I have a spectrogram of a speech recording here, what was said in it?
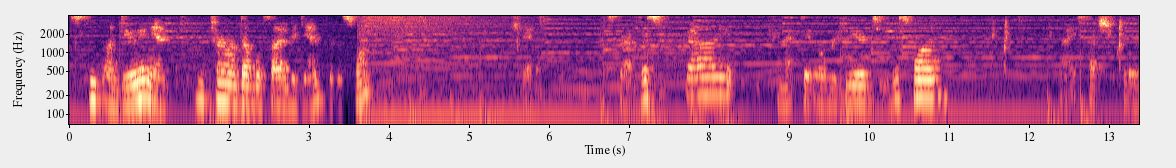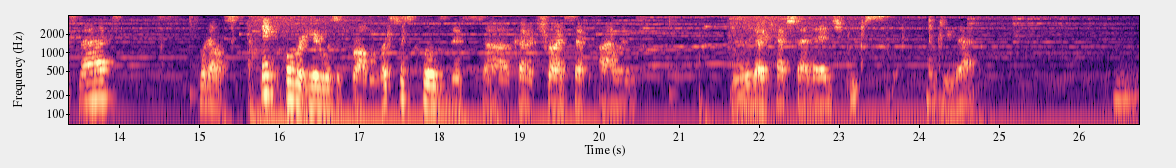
Just keep undoing and turn on double-sided again for this one. Okay, let's grab this guy, connect it over here to this one. Nice, that should close that. What else? I think over here was a problem. Let's just close this uh, kind of tricep island. You really got to catch that edge. Oops, don't do that. Don't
